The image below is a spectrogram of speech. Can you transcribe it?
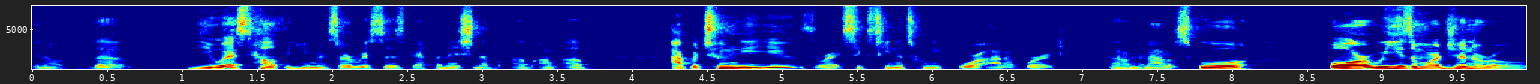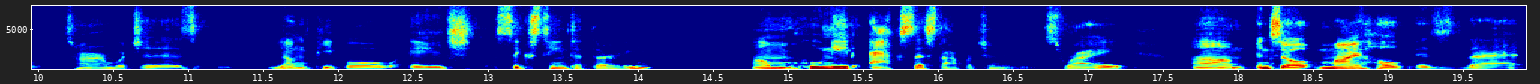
you know, the U.S. Health and Human Services definition of, of, of opportunity youth, right, 16 to 24 out of work um, and out of school, or we use a more general term, which is young people aged 16 to 30 um, who need access to opportunities, right? Um, and so my hope is that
